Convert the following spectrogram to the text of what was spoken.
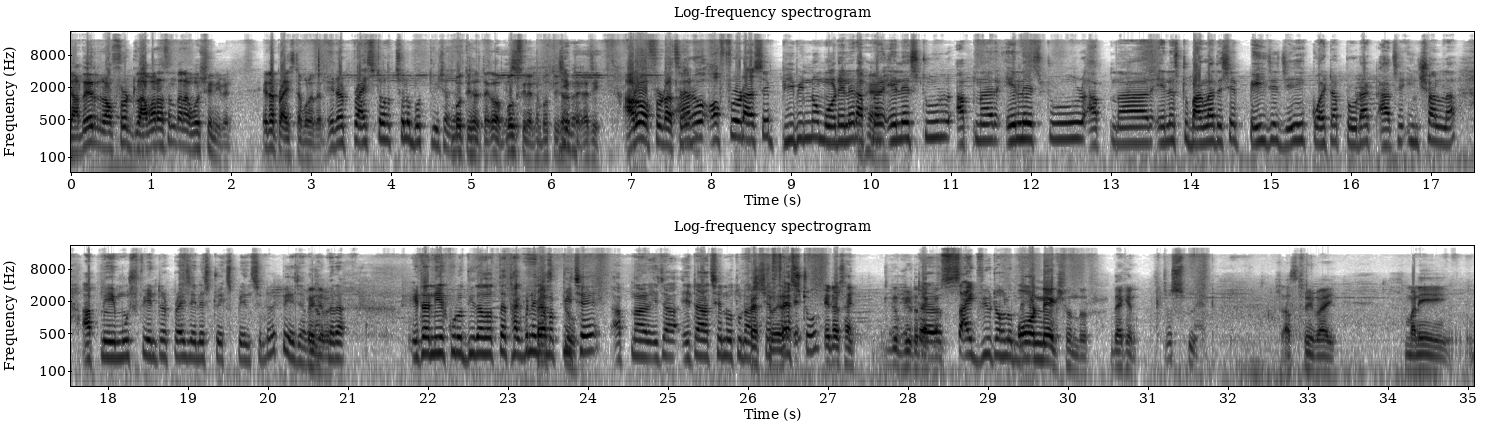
যাদের অফরোড লাভার আছেন তারা অবশ্যই নিবেন। এটা প্রাইসটা বলে দেন। এটার প্রাইসটা হচ্ছিল বত্রিশ হাজার বত্রিশ হাজার টাকা। বলছিলেন বত্রিশ জি হাজার টাকা জি। আরও অফরোড আছে? আরও অফরোড আছে বিভিন্ন মডেলের হ্যাঁ। আপনার এলএস টুর আপনার এলএস টুর আপনার এলএস টু বাংলাদেশের পেজে যে কয়টা প্রোডাক্ট আছে ইনশাল্লাহ আপনি Mushfi enterprise LS two experience সেন্টারে পেয়ে যাবেন। আপনারা এটা নিয়ে কোনো দ্বিধাদত্তে থাকবে না। যে আমার পিছে আপনার এটা এটা আছে নতুন আসছে ফেস্টো এটা সাইড ভিউটা সাইড ভিউটা হলো অনেক সুন্দর দেখেন। Just mad। শাস্ত্রী ভাই মানে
